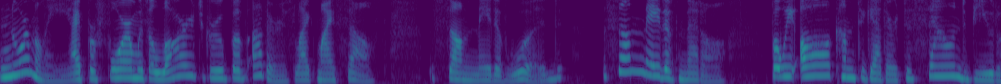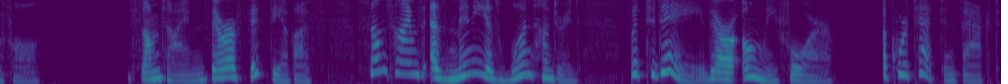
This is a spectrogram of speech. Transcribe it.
Normally, I perform with a large group of others like myself, some made of wood, some made of metal, but we all come together to sound beautiful. Sometimes there are 50 of us, sometimes as many as 100, but today there are only four. A quartet, in fact.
